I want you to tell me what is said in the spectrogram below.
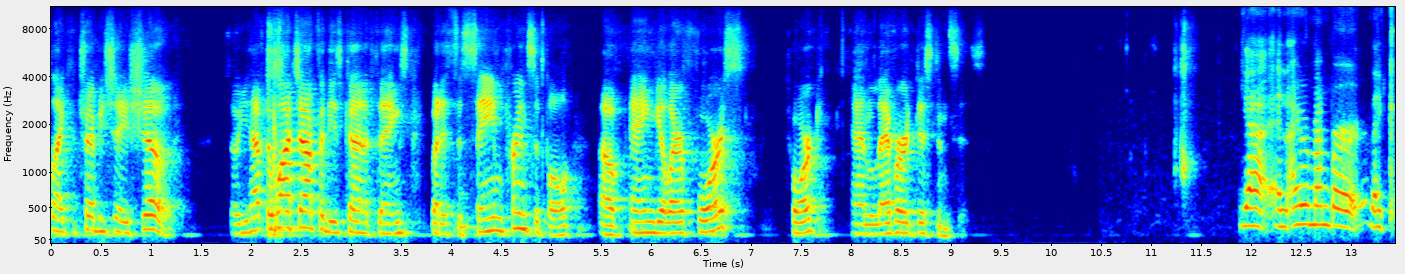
like the trebuchet showed. So you have to watch out for these kind of things, but it's the same principle of angular force, torque, and lever distances. Yeah, and I remember like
